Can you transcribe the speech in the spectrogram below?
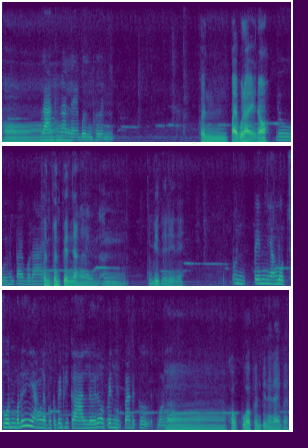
อ๋อร้านผู้นั้นแหละเบิ่งเพิ่นเพิ่นไปบ่ได้เนาะดูเพิ่นไปบ่ได้ เพิ่นเพิ่นเป็นหยังอันนี้อันตำอิดไอ้ดีนี่เพิ่นเป็นหยังหลุดชนบ่ได้หยังแหละเพิ่นก็เป็นพิการเลยแล้วาเป็นปานแต่เกิดบ่อ๋อครอบครัวเพิ่นเป็นอะไรแบบ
